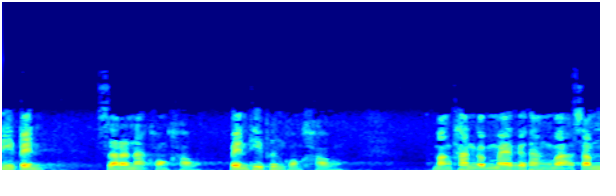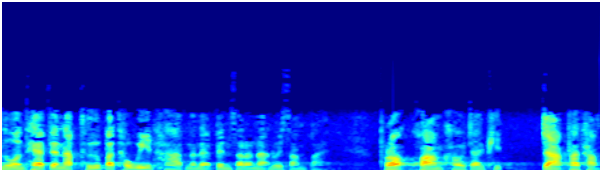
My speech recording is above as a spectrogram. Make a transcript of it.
นี้เป็นสารณะของเขา เป็นที่พึ่งของเขา บางท่านก็แม้กระทั่งว่าสำนวนแทบจะนับถือปัทวีธาตุนั่นแหละเป็นสารณะด้วยซ้ำไป เพราะความเข้าใจผิดจากพระธรรม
